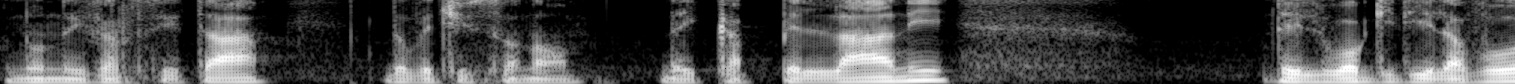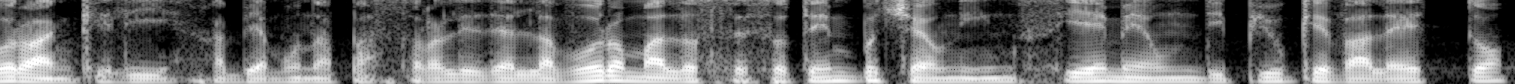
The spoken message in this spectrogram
un'università dove ci sono dei cappellani, dei luoghi di lavoro, anche lì abbiamo una pastorale del lavoro, ma allo stesso tempo c'è un insieme, un di più che va letto,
